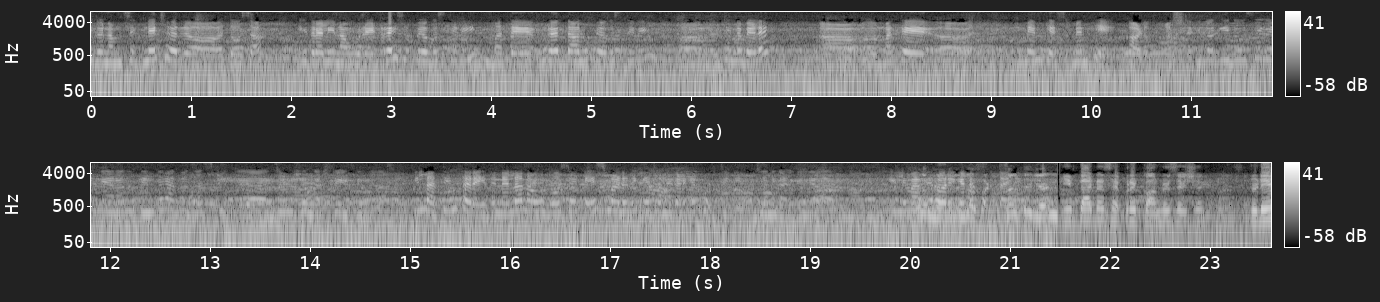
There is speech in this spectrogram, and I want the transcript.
ಇದು ನಮ್ಮ ಸಿಗ್ನೇಚರ್ ದೋಸೆ. ಇದರಲ್ಲಿ ನಾವು ರೆಡ್ ರೈಸ್ ಉಪಯೋಗಿಸ್ತೀವಿ ಮತ್ತು ಉರದ್ ದಾಲ್ ಉಪಯೋಗಿಸ್ತೀವಿ ಉದ್ದಿನಬೇಳೆ ಮತ್ತು ಮೆಂತ್ಯ ಮೆಂತ್ಯ ಕಾಳು ಅಷ್ಟೇ. ಇವಾಗ ಈ ದೋಸೆಗಳನ್ನ ಏನಾದರೂ ತಿಂತಾರೆ ಅಥವಾ ಜಸ್ಟ್ ಎಕ್ಸಿಬಿಷನ್ ಅಷ್ಟೇ ಇಟ್ಟಿದ್ದೀರಾ ಇಲ್ಲ ತಿಂತಾರೆ. ಇದನ್ನೆಲ್ಲ ನಾವು ದೋಸೆ ಟೇಸ್ಟ್ ಮಾಡೋದಕ್ಕೆ ಜನಗಳಿಗೆ ಕೊಡ್ತೀವಿ. ಜನಗಳಿಗೆ ಇಲ್ಲಿ ಬಂದಿರೋರಿಗೆಲ್ಲ ಕೊಡ್ತಾ ಇದ್ದೀವಿ Keep that a separate conversation. Today,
